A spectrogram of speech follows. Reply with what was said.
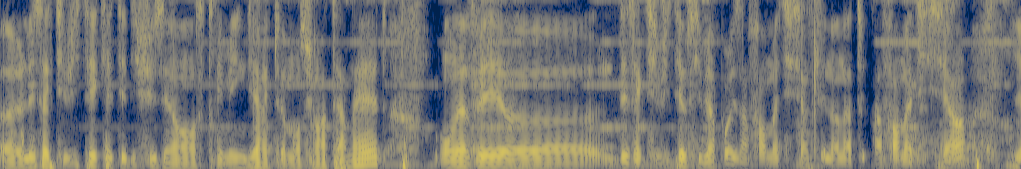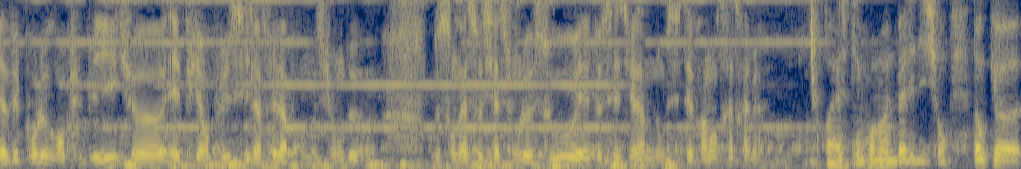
euh, les activités qui étaient diffusées en streaming directement sur Internet. On avait euh, des activités aussi bien pour les informaticiens que les non-informaticiens. Il y avait pour le grand public. Euh, et puis en plus, il a fait la promotion de, de son association Le Sou et de ses Donc c'était vraiment très très bien. Ouais, c'était vraiment une belle édition. Donc euh,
